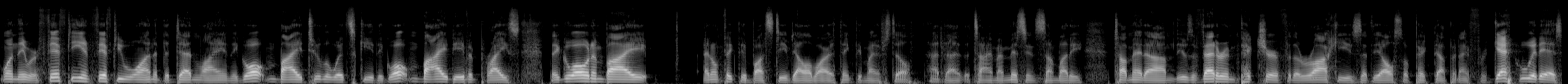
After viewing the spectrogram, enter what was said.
when they were 50 and 51 at the deadline. They go out and buy Tulowitzki. They go out and buy David Price. They go out and buy I don't think they bought Steve Delabar. I think they might have still had that at the time. I'm missing somebody. Tom had, um, he was a veteran pitcher for the Rockies that they also picked up, and I forget who it is.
